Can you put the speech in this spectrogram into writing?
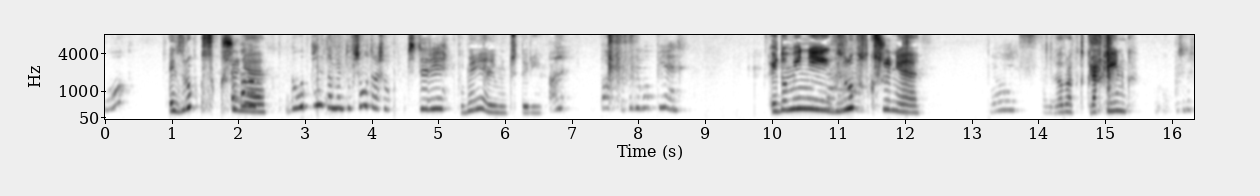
What? Ej, zrób Ej, skrzynię. Paweł, było pięć diamentów, czemu teraz są cztery? Pomienili mi cztery. Ale patrz, to wtedy było pięć. Ej, Dominik, zrób skrzynię. Nie umie. Dobra, crafting. Musi być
